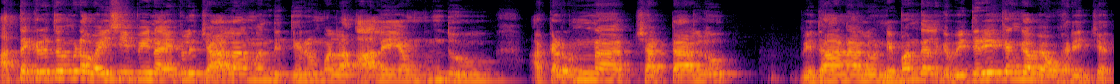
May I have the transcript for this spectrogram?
అంత క్రితం కూడా వైసీపీ నాయకులు చాలామంది తిరుమల ఆలయం ముందు అక్కడ ఉన్న చట్టాలు విధానాలు నిబంధనలకు వ్యతిరేకంగా వ్యవహరించారు.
